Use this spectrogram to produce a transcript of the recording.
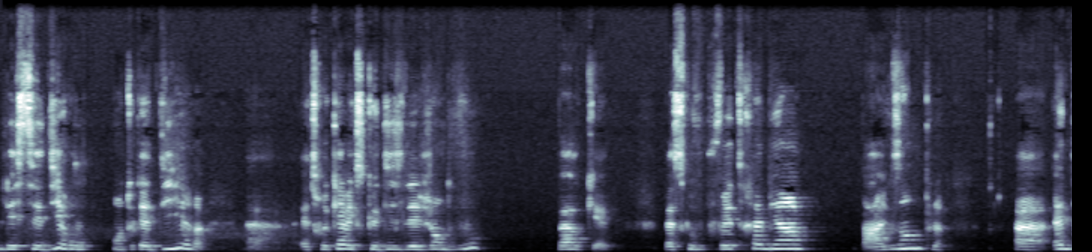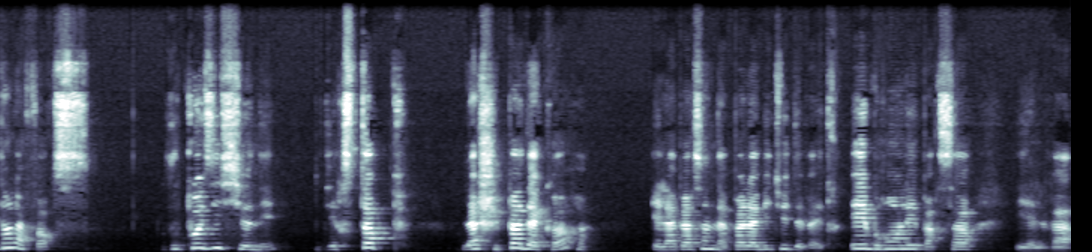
laisser dire, ou en tout cas dire, être OK avec ce que disent les gens de vous, pas OK. Parce que vous pouvez très bien, par exemple, euh, être dans la force, vous positionner, dire stop, là je suis pas d'accord, et la personne n'a pas l'habitude, elle va être ébranlée par ça, et elle va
